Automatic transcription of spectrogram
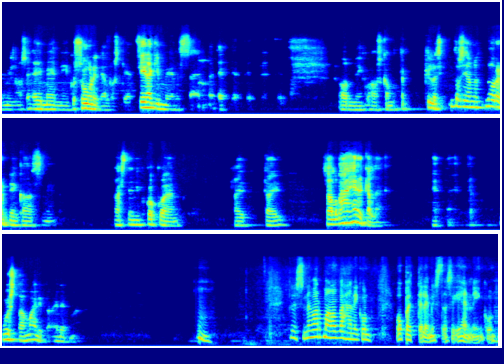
ja milloin se ei mene niin kuin suunnitellusti. Et siinäkin mielessä, että et, et, et, et, et, on niin kuin hauska, mutta kyllä sitten tosiaan nyt nuorempien kanssa niin päästään niin koko ajan, tai, tai saa olla vähän herkällä, että, että muistaa mainita enemmän. Mm. Kyllä siinä varmaan on vähän niin kuin opettelemista siihen niin kuin,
